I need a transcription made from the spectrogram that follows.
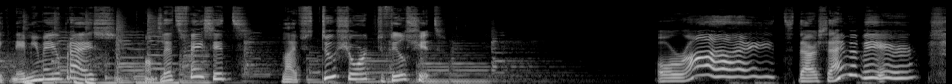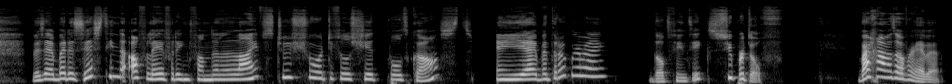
Ik neem je mee op reis, want let's face it, life's too short to feel shit. Alright, daar zijn we weer. We zijn bij de zestiende aflevering van de Life's Too Short to Feel Shit podcast. En jij bent er ook weer bij. Dat vind ik super tof. Waar gaan we het over hebben?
